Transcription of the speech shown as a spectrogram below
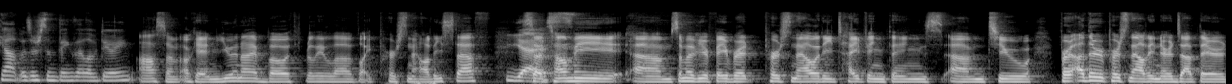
yeah, those are some things I love doing. Awesome. Okay, and you and I both really love like personality stuff. Yes. So tell me um, some of your favorite personality typing things um, to for other personality nerds out there.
